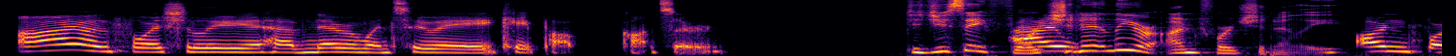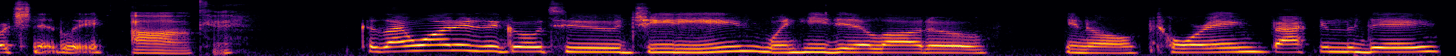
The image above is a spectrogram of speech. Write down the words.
I unfortunately have never went to a K-pop concert. Did you say fortunately or unfortunately? Unfortunately, Ah, okay. because I wanted to go to GD when he did a lot of, you know, touring back in the day.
